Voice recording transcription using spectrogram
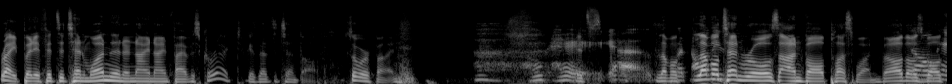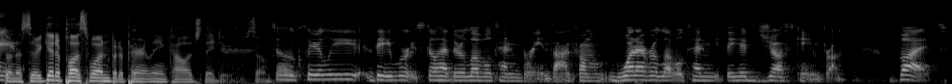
Right, but if it's a 10-1, then a 995 is correct because that's a tenth off. So we're fine. Okay. It's yes. Level level these- 10 rules on vault plus one, but all those vaults Okay. don't necessarily get a plus one, but apparently in college they do. So So clearly, they were still had their level 10 brains on from whatever level 10 meet they had just came from. But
